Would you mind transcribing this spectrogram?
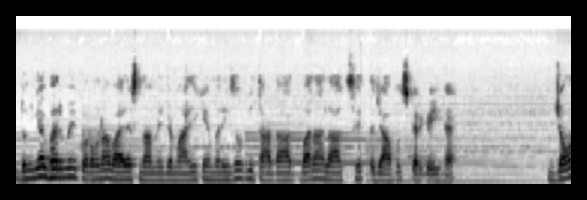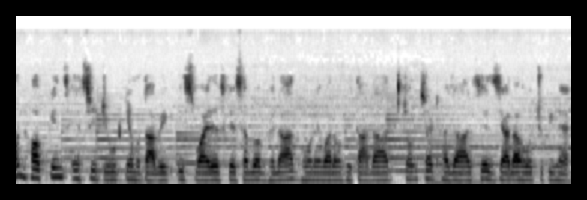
दुनिया भर में कोरोना वायरस नामी बीमारी के मरीजों की तादाद 12 लाख से तजावज़ कर गई है। जॉन हॉपकिंस इंस्टीट्यूट के मुताबिक इस वायरस के सबब हिलाक होने वालों की तादाद चौंसठ हज़ार से ज़्यादा हो चुकी है।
